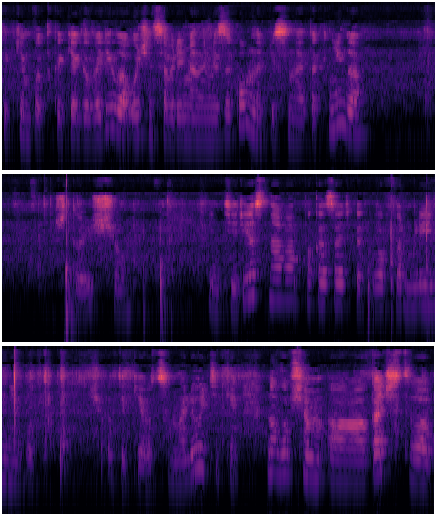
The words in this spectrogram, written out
Таким вот, как я говорила, очень современным языком написана эта книга. Что еще интересного показать, как в оформлении. Вот еще вот такие вот самолетики. Ну, в общем, э, качество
